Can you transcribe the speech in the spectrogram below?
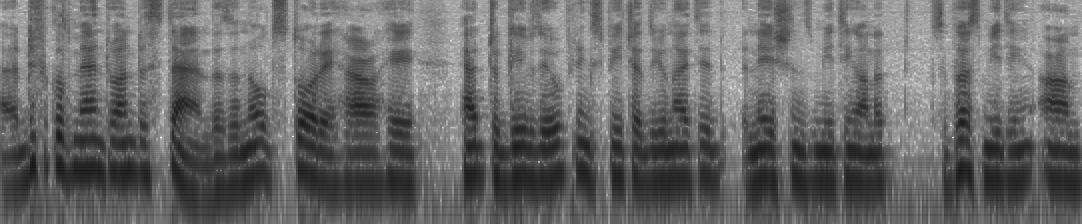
uh, difficult man to understand. There's an old story how he had to give the opening speech at the United Nations meeting on a, the first meeting on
